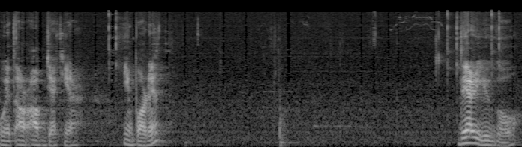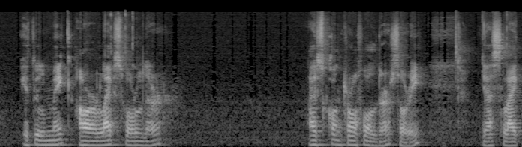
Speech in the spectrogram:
with our object here. Import it. There you go. It will make our lives folder, lives control folder, sorry, just like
